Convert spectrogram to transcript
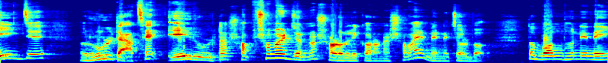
এই যে রুলটা আছে, এই রুলটা সবসময়ের জন্য সরলীকরণের সময় মেনে চলব। তো বন্ধনী নেই,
